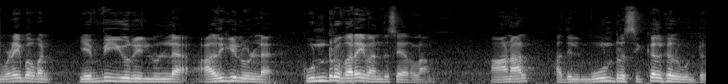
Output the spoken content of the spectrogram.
நுழைபவன் எவ்வியூரில் உள்ள அருகிலுள்ள குன்று வரை வந்து சேரலாம். ஆனால் அதில் மூன்று சிக்கல்கள் உண்டு.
